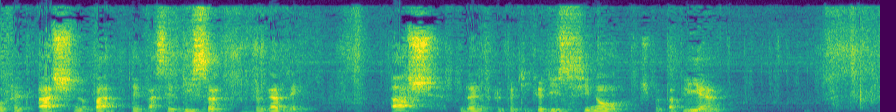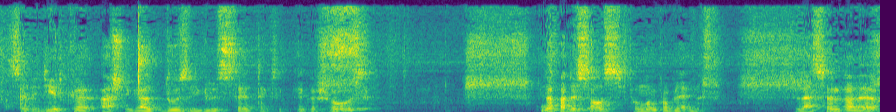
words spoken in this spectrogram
Au fait, h ne pas dépasser 10. Hein. Regardez, h doit être plus petit que 10, sinon je ne peux pas plier. Hein. Ça veut dire que h égale 12,7 quelque chose n'a pas de sens pour mon problème. La seule valeur,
